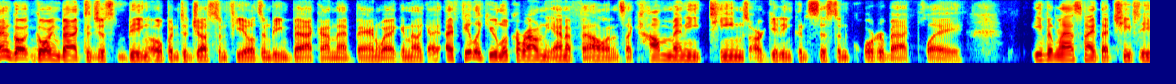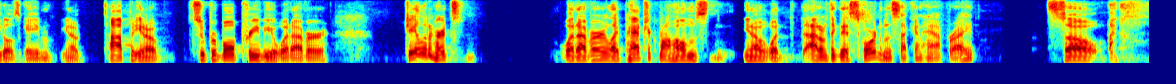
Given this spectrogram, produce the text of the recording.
And go, going back to just being open to Justin Fields and being back on that bandwagon, like I, I feel like you look around the NFL and it's like how many teams are getting consistent quarterback play. Even last night, that Chiefs Eagles game, you know, top, you know, Super Bowl preview, whatever. Jalen Hurts whatever. Like Patrick Mahomes, you know, what I don't think they scored in the second half, right? So,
